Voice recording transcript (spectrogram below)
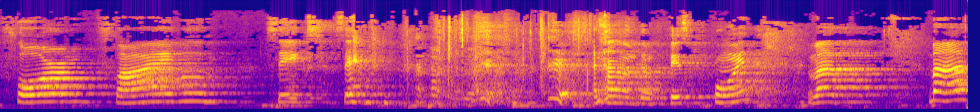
four, five, six, seven, around this point. But but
